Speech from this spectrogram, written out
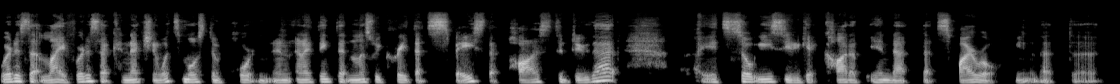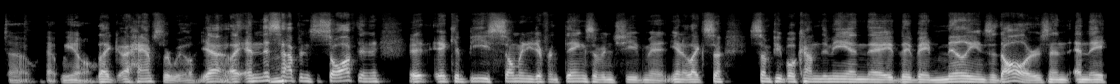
where does that life where does that connection what's most important? And, and i think that unless we create that space that pause to do that it's so easy to get caught up in that that spiral you know that uh, uh, that wheel like a hamster wheel yeah like and this mm-hmm. happens so often it it could be so many different things of achievement you know like some some people come to me and they they've made millions of dollars and and they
